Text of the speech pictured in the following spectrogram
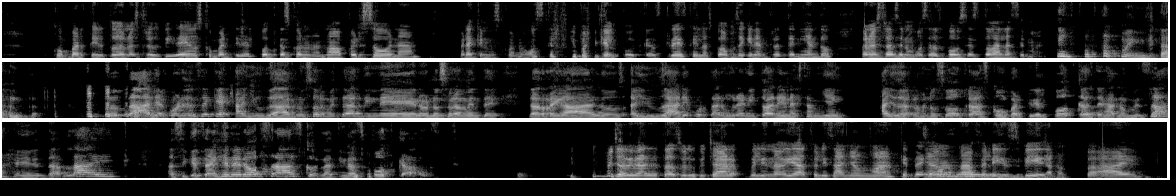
compartir todos nuestros videos, compartir el podcast con una nueva persona para que nos conozcan y para que el podcast crezca y las podamos seguir entreteniendo con nuestras hermosas voces toda la semana. Me encanta. Total, y acuérdense que ayudar no es solamente dar dinero, no solamente dar regalos, ayudar y aportar un granito de arena es también ayudarnos a nosotras, compartir el podcast, dejarnos mensajes, dar like. Así que sean generosas con Latinas Podcast. Muchas gracias a todos por escuchar. Feliz Navidad, feliz año, que tengan una feliz vida. Bye.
